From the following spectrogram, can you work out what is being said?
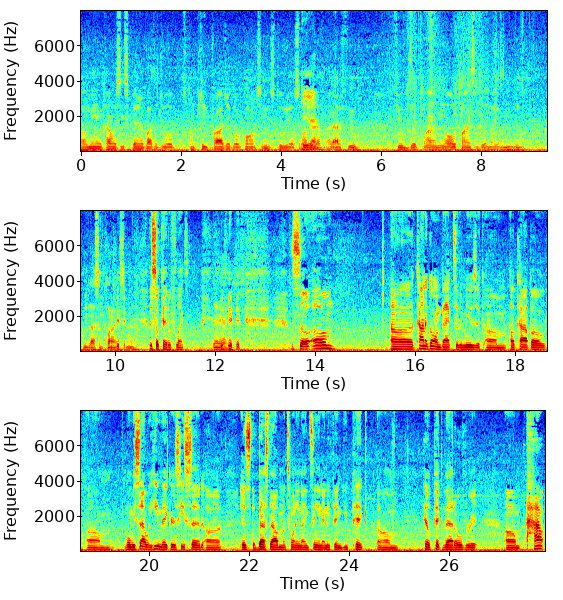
uh, uh, me and Curren$y Spitta about to do a complete project on Quarantine in the Studio. So Yeah. I got a, I got a few few good clients. I mean, all the clients are good. Like I mean, you know, we got some clients, man. It's okay to flex. Yeah. So, um, uh, kind of going back to the music, um, El Capo, um, when we sat with Heatmakers, he said uh, it's the best album of 2019. Anything you pick, um, he'll pick that over it. Um, how?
